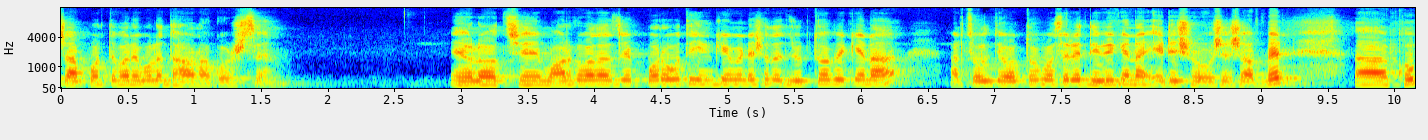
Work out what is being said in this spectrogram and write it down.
চাপ পড়তে পারে বলে ধারণা করছেন। এ হলো হচ্ছে মর্গবাতা যে পরবর্তী ইনক্রিমেন্টের সাথে যুক্ত হবে কিনা আর চলতি অর্থ বছরে দেবে কিনা এটি সর্বশেষ আপডেট। খুব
